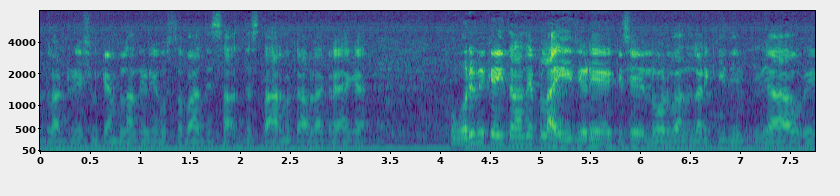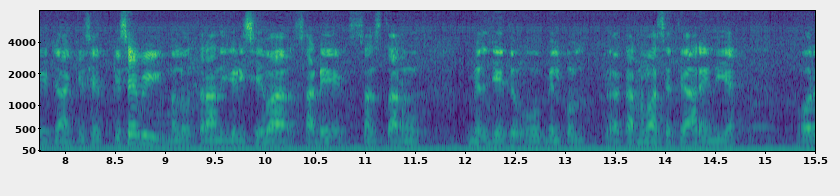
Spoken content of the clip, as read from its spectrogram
ਬਲੱਡ ਡੋਨੇਸ਼ਨ ਕੈਂਪ ਲਾਉਂਦੇ ਨੇ। ਉਸ ਤੋਂ ਬਾਅਦ ਦਸਾ- ਦਸਤਾਰ ਮੁਕਾਬਲਾ ਕਰਾਇਆ ਗਿਆ। ਹੋਰ ਵੀ ਕਈ ਤਰ੍ਹਾਂ ਦੇ ਭਲਾਈ ਜਿਹੜੇ ਕਿਸੇ ਲੋੜਵੰਦ ਲੜਕੀ ਦੀ ਵਿਆਹ ਹੋਵੇ ਜਾਂ ਕਿਸੇ ਕਿਸੇ ਵੀ ਮਤਲਬ ਤਰ੍ਹਾਂ ਦੀ ਜਿਹੜੀ ਸੇਵਾ ਸਾਡੇ ਸੰਸਥਾ ਨੂੰ ਮਿਲ ਜੇ ਤੇ ਉਹ ਬਿਲਕੁਲ ਕਰਨ ਵਾਸਤੇ ਤਿਆਰ ਰਹਿੰਦੀ ਹੈ। ਔਰ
